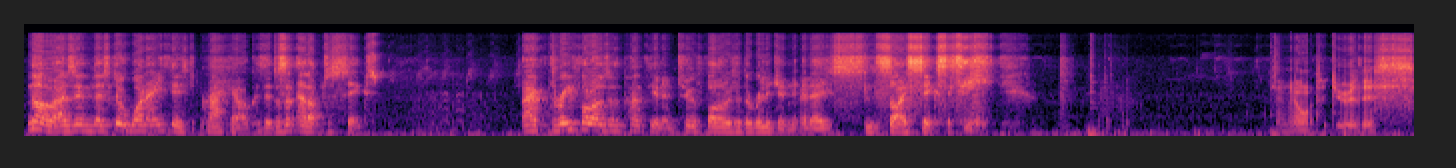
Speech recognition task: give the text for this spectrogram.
No, as in there's still one atheist in Krakow because it doesn't add up to six. I have three followers of the Pantheon and two followers of the religion in a size six city. I Don't know what to do with this.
